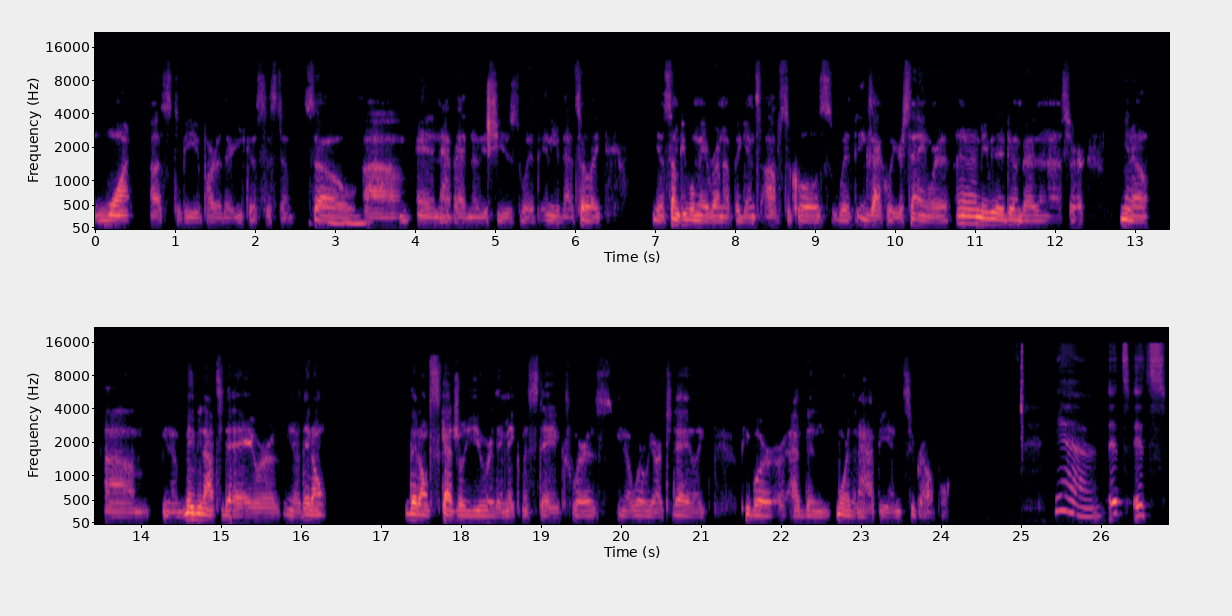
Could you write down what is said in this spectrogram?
want us to be a part of their ecosystem. So, Mhm. um, and have had no issues with any of that. So, like, you know, some people may run up against obstacles with exactly what you're saying, where eh, maybe they're doing better than us, or you know, um, you know, maybe not today, or you know, they don't they don't schedule you or they make mistakes. Whereas, you know, where we are today, like people are have been more than happy and super helpful. Yeah, it's it's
